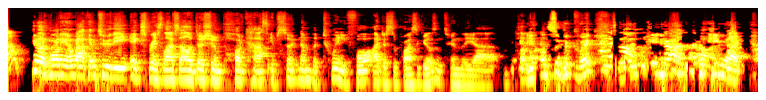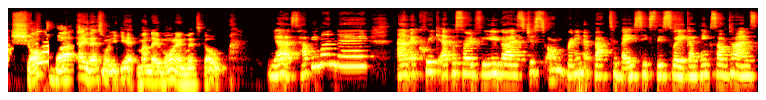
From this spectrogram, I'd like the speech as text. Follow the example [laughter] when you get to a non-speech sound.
Oh. Good morning and welcome to the Express Lifestyle Edition podcast, episode number 24. I just surprised the girls and turned the uh, potty [laughs] on super quick. So they're looking, looking like shocked, but hey, that's what you get. Monday morning, let's go. Yes, happy Monday. And a quick episode for you guys just on bringing it back to basics this week. I think sometimes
